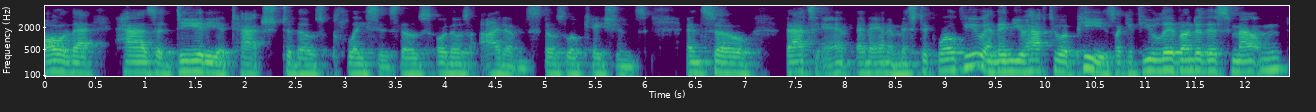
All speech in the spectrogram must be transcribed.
all of that, has a deity attached to those places, those or those items, those locations. And so that's an, an, animistic worldview. And then you have to appease. Like if you live under this mountain,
